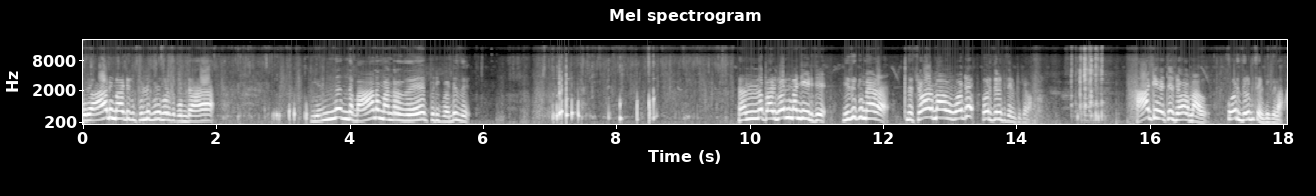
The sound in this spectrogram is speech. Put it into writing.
ஒரு ஆடு மாட்டுக்கு புல்லு பிடுங்கிறதுக்கு உண்டா? என்ன இந்த மானம் பண்ணுறது இப்படி பண்ணுது. நல்லா பரு மஞ்சிடுச்சு மஞ்சிக்கிடுச்சு. இதுக்கு மேலே இந்த சோள மாவு போட்டு ஒரு திருப்பி திருப்பிக்கலாம் ஆட்டி வச்ச சோள மாவு ஒரு திருப்பி திருப்பிக்கலாம்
